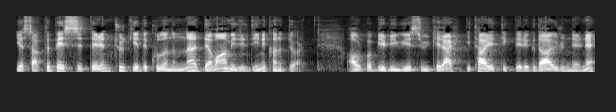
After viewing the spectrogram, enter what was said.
yasaklı pestisitlerin Türkiye'de kullanımına devam edildiğini kanıtlıyor. Avrupa Birliği üyesi ülkeler ithal ettikleri gıda ürünlerini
